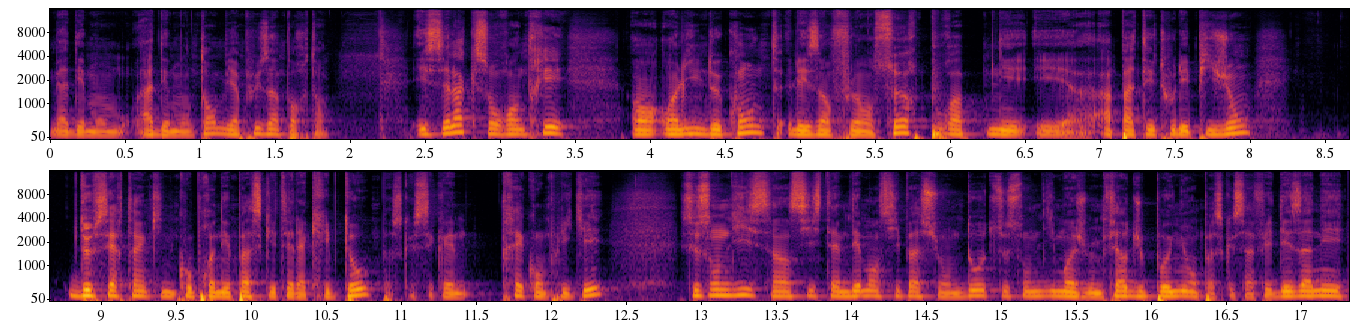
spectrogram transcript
mais à des, montants bien plus importants. Et c'est là que sont rentrés en, ligne de compte les influenceurs pour et appâter tous les pigeons de certains qui ne comprenaient pas ce qu'était la crypto, parce que c'est quand même très compliqué, se sont dit c'est un système d'émancipation. D'autres se sont dit moi je vais me faire du pognon parce que ça fait des années,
